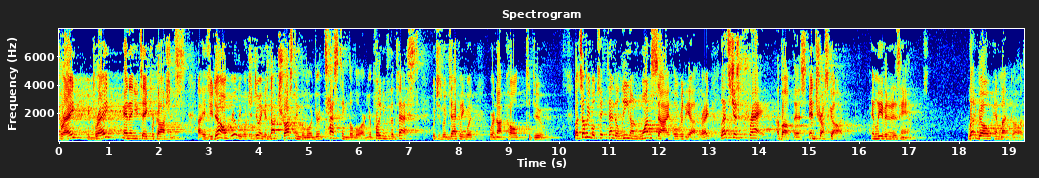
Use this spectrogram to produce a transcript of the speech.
pray, you pray, and then you take precautions. Uh, if you don't, really what you're doing is not trusting the Lord, you're testing the Lord. You're putting him to the test, which is exactly what we're not called to do. But some people t- tend to lean on one side over the other, right? Let's just pray about this and trust God and leave it in his hands. Let go and let God.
